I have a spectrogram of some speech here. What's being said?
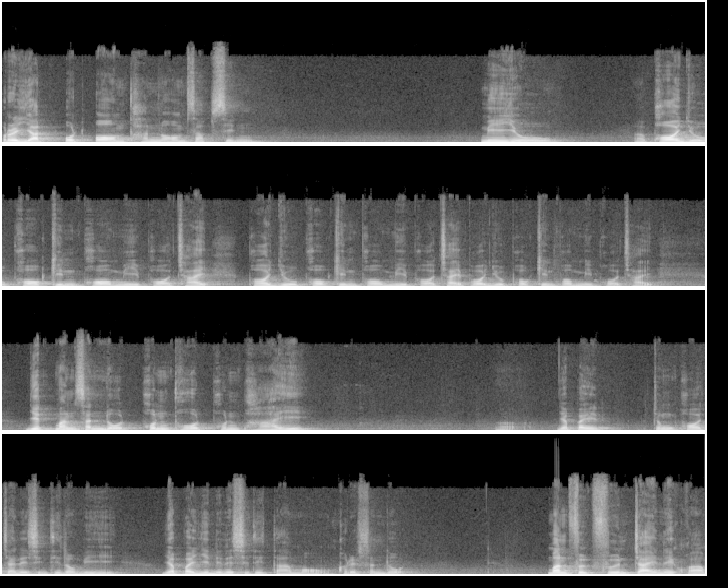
ประหยัดอดออมถนอมทรัพย์สิน มีอยู่พออยู่พอกินพอมีพอใช้ พออยู่พอกินพอมีพอใช้ พออยู่พอกินพอมีพอใช้ ยึดมั่นสันโดษพ้นโทษพ้นภัยอย่าไปจงพอใจในสิ่งที่เรามี อย่าไปยินดีในสิ่งที่ตามองเขาเรียกสันโดษมันฝึกฝืนใจในความ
